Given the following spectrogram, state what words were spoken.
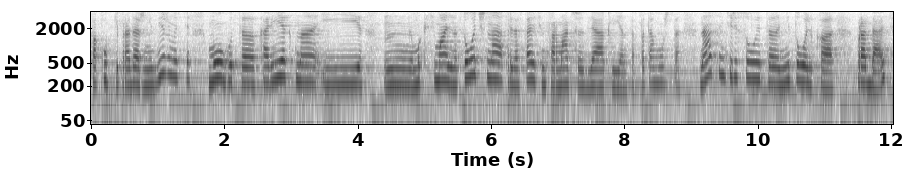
покупки, продажи недвижимости, могут э, корректно и максимально точно предоставить информацию для клиентов, потому что нас интересует э, не только продать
